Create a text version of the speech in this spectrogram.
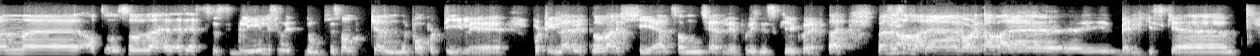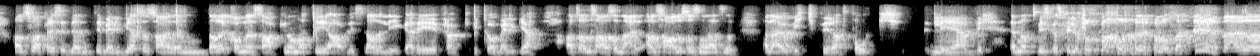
Men eh, at, altså, jeg, jeg syns det blir liksom litt dumt hvis man gønner på for tidlig, for tidlig der, uten å være helt sånn kjedelig politisk korrekt der. Men jeg synes han der, var det ikke han derre belgiske Han som var president i Belgia, som sa den, da det kom den saken om at de avlyste alle ligaer i Frankrike og Belgia, at han sa, sånn, han sa noe sånn, sånn altså, at det er jo viktigere at folk lever enn at vi skal spille fotball. det er så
